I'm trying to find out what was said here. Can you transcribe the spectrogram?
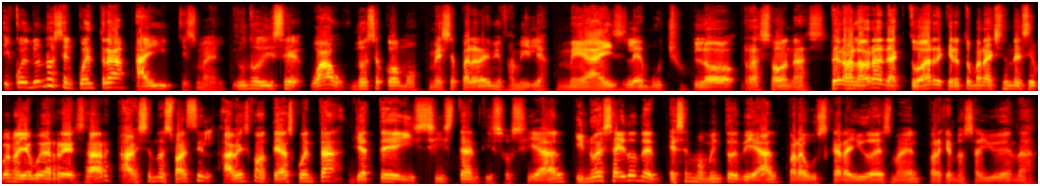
Y cuando uno se encuentra ahí, Ismael, uno dice, wow, no sé cómo, me separé de mi familia, me aislé mucho, lo razonas, pero a la hora de actuar, de querer tomar acción, de decir, bueno, ya voy a regresar, a veces no es fácil, a veces cuando te das cuenta, ya te hiciste antisocial. Y no es ahí donde es el momento ideal para buscar ayuda, Ismael, para que nos ayuden a,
